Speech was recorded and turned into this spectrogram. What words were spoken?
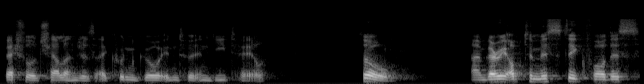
special challenges I couldn't go into in detail. So I'm very optimistic for this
